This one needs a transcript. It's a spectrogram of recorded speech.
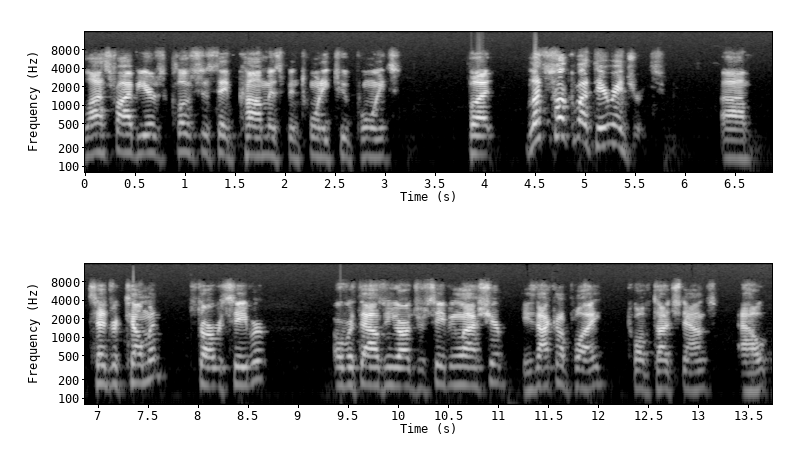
last five years, closest they've come has been 22 points. But let's talk about their injuries. Um, Cedric Tillman, star receiver, over a thousand yards receiving last year. He's not going to play. 12 touchdowns out.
